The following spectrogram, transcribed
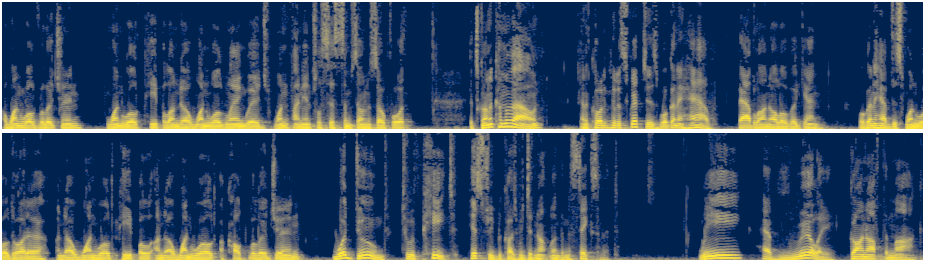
A one world religion, one world people under one world language, one financial system, so on and so forth. It's going to come around, and according to the scriptures, we're going to have Babylon all over again. We're going to have this one world order under one world people, under one world occult religion. We're doomed to repeat history because we did not learn the mistakes of it. We have really gone off the mark.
